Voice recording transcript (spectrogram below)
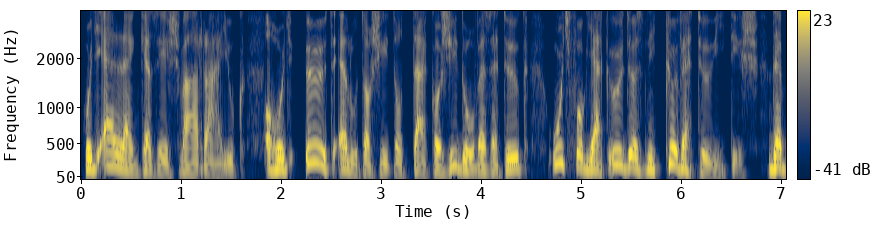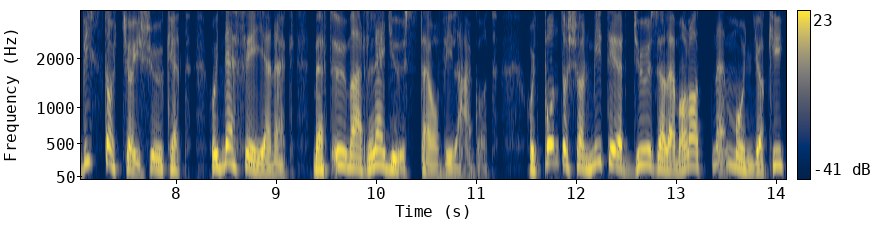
hogy ellenkezés vár rájuk. Ahogy őt elutasították a zsidó vezetők, úgy fogják üldözni követőit is. De biztatja is őket, hogy ne féljenek, mert ő már legyőzte a világot. Hogy pontosan mit ér győzelem alatt nem mondja ki,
